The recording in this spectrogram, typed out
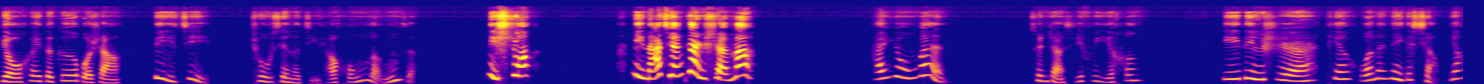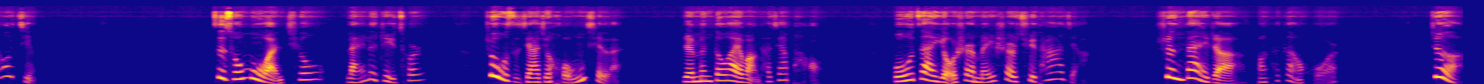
黝黑的胳膊上立即出现了几条红棱子。你说，你拿钱干什么？还用问？村长媳妇一哼，一定是添活了那个小妖精。自从穆晚秋来了这村儿，柱子家就红起来，人们都爱往他家跑，不再有事没事儿去他家，顺带着帮他干活儿。这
